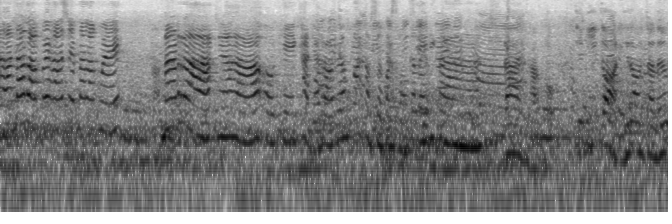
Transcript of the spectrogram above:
นะคะน่ารักไหมคะเชฟน่ารักไหมน่ารักนะคะโอเคค่ะเดี๋ยวเราเริ่มต้นกับส่วนผสมกันเลยดีกว่าได้ครับผมทีนี้ก่อนที่เราจะเริ่ม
